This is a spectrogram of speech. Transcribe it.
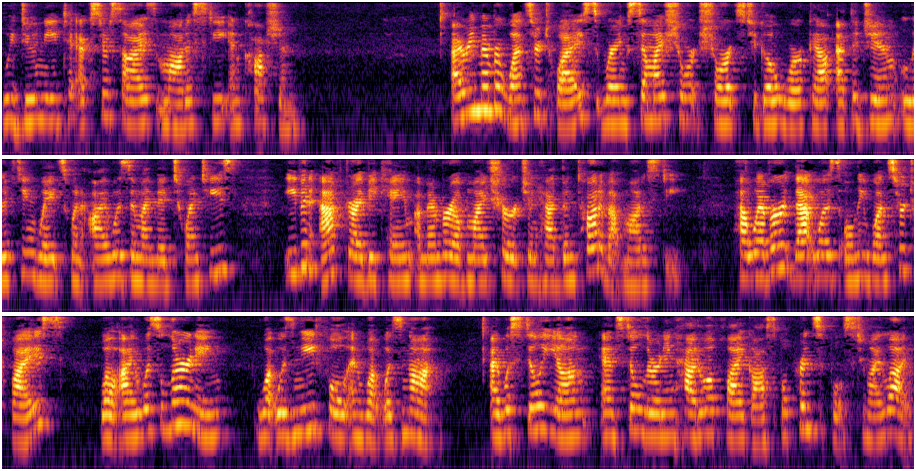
we do need to exercise modesty and caution. I remember once or twice wearing semi-short shorts to go work out at the gym lifting weights when I was in my mid-20s, even after I became a member of my church and had been taught about modesty. However, that was only once or twice while I was learning what was needful and what was not. I was still young and still learning how to apply gospel principles to my life.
